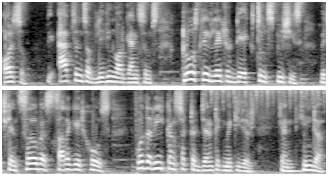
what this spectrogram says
Also, the absence of living organisms closely related to the extinct species which can serve as surrogate hosts for the reconstructed genetic material can hinder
